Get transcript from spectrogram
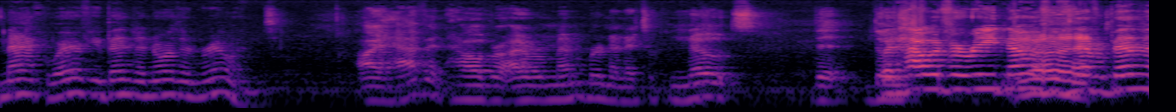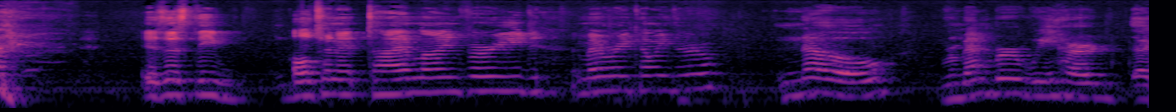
Mac, where have you been to Northern Ruins? I haven't, however, I remembered and I took notes that But those how would Fareed know if know never been there? Is this the alternate timeline for Reed memory coming through? No. Remember, we heard uh,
